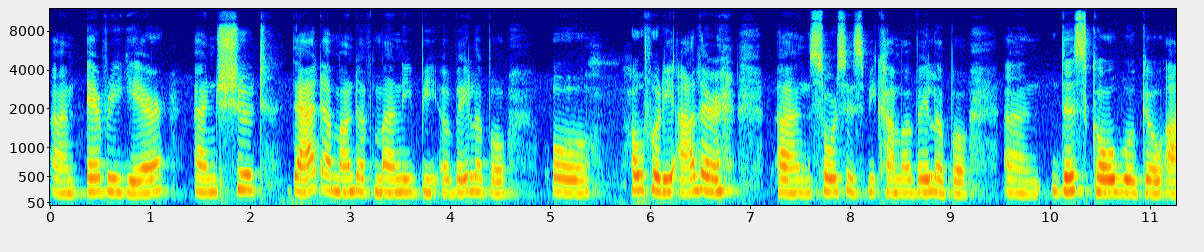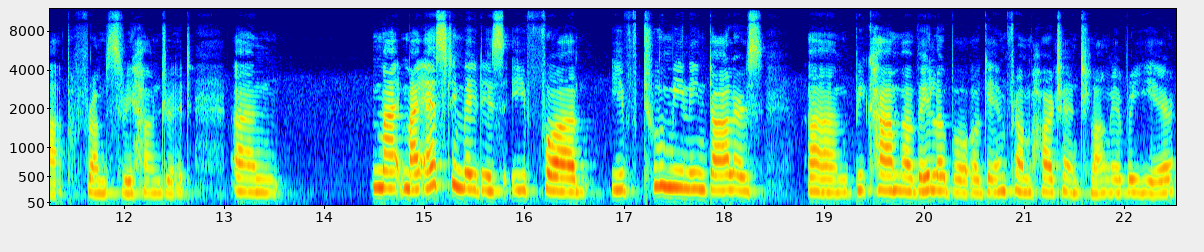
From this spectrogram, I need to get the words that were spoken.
um, every year. And should that amount of money be available or hopefully other um, sources become available, um, this goal will go up from 300. Um, my, my estimate is if, uh, if $2 million um, become available again from Heart and Lung every year,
